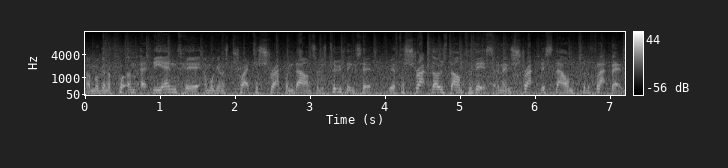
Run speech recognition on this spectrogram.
and we're going to put them at the end here and we're going to try to strap them down. So there's two things here. We have to strap those down to this and then strap this down to the flatbed.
